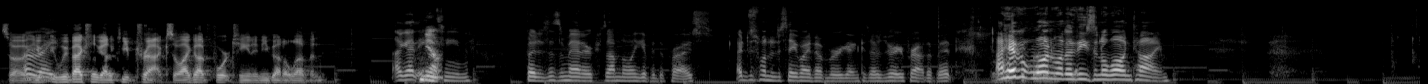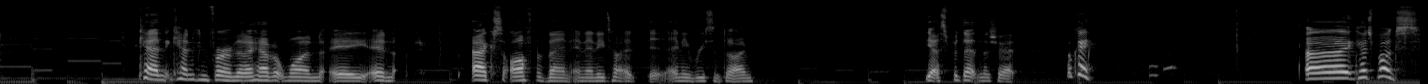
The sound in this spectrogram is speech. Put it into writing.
So you, right. we've actually got to keep track. So I got 14 and you got 11. I got Yeah. 18, but it doesn't matter because I'm the one giving the prize. I just wanted to say my number again because I was very proud of it. I haven't won one of these in a long time. Can can confirm that I haven't won a an X off event in any time any recent time. Yes, put that in the chat. Okay. Uh, catch bugs.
